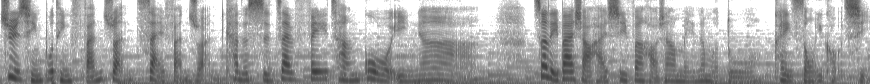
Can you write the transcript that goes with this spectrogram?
剧情不停反转再反转，看得实在非常过瘾啊！这礼拜小孩戏份好像没那么多，可以松一口气。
